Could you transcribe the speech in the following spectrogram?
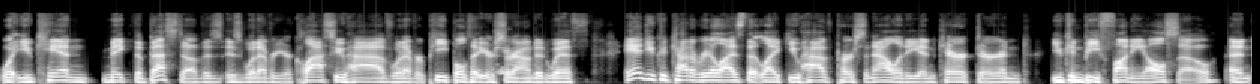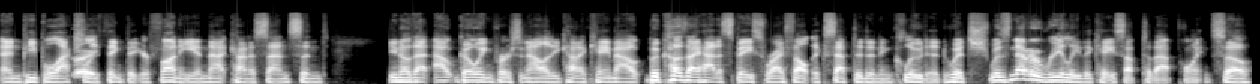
what you can make the best of is is whatever your class you have, whatever people that you're surrounded with. And you could kind of realize that like you have personality and character and you can be funny also and and people actually right. think that you're funny in that kind of sense and you know that outgoing personality kind of came out because I had a space where I felt accepted and included which was never right. really the case up to that point so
